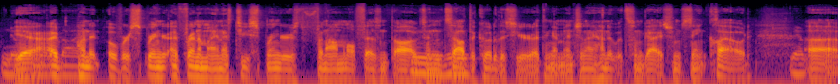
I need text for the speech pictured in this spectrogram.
No Yeah, I about hunted over Springer. A friend of mine has two Springers, phenomenal pheasant dogs. Mm-hmm. In South Dakota this year, I think I mentioned I hunted with some guys from St. Cloud. Yep. Uh,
